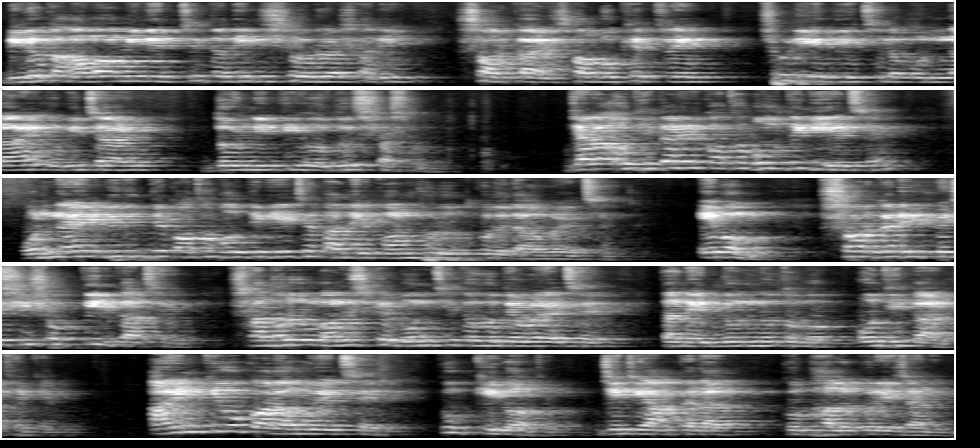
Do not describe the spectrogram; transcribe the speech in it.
বিগত আওয়ামী নেতৃত্বাধীন স্বৈরশালী সরকার সর্বক্ষেত্রে ছড়িয়ে দিয়েছিল অন্যায়, অবিচার, দুর্নীতি ও দুঃশাসন। যারা অধিকারের কথা বলতে গিয়েছে, অন্যায়ের বিরুদ্ধে কথা বলতে গিয়েছে, তাদের কণ্ঠরোধ করে দেওয়া হয়েছে। এবং সরকারের পেশি শক্তির কাছে সাধারণ মানুষকে বঞ্চিত হতে হয়েছে তাদের ন্যূনতম অধিকার থেকে। আইনকেও করা হয়েছে কুক্ষিগত যেটি আপনারা খুব ভালো করেই জানেন।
